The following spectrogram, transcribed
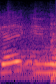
get you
